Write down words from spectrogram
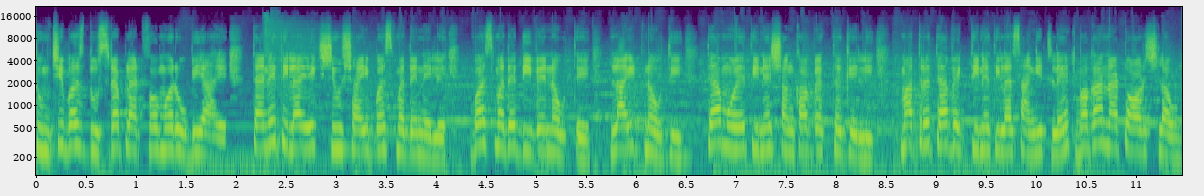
तुमची बस दुसऱ्या प्लॅटफॉर्मवर उभी आहे. त्याने तिला एक शिवशाही बसमध्ये नेले. बसमध्ये दिवे नव्हते लाइट नव्हती. त्यामुळे तिने शंका व्यक्त केली. मात्र त्या व्यक्तीने तिला सांगितले बघा ना टॉर्च लावून.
